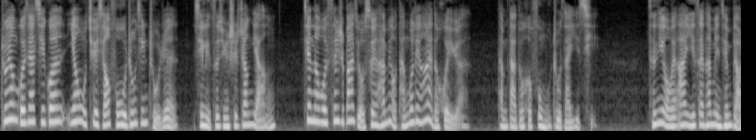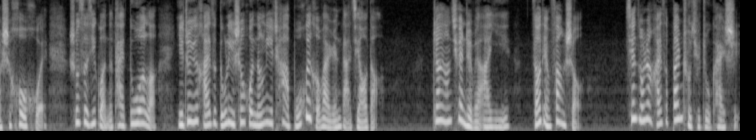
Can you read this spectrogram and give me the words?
中央国家机关央务鹊桥服务中心主任、心理咨询师张扬见到过三十八九岁还没有谈过恋爱的会员，他们大多和父母住在一起。曾经有位阿姨在他面前表示后悔，说自己管得太多了，以至于孩子独立生活能力差，不会和外人打交道。张扬劝这位阿姨早点放手，先从让孩子搬出去住开始。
